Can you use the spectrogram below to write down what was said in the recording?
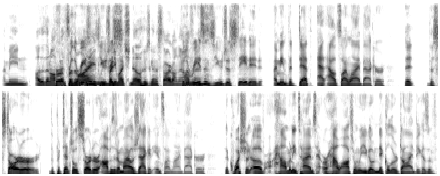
I mean, other than For- offensive for the line, reasons we you pretty just- much know who's going to start on that. For the offense. reasons you just stated, I mean, the depth at outside linebacker, the the starter, the potential starter opposite of Myles Jack at inside linebacker. The question of how many times or how often will you go nickel or dime because of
